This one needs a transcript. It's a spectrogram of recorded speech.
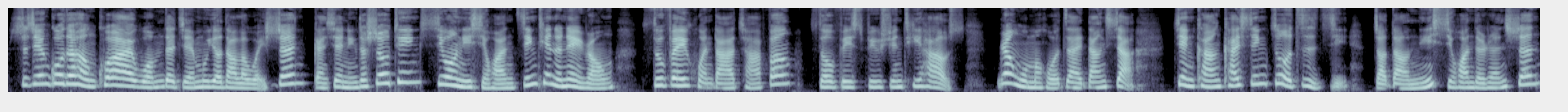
时间过得很快，我们的节目又到了尾声。感谢您的收听，希望你喜欢今天的内容。苏菲混搭茶坊 （Sophie's Fusion Tea House），让我们活在当下，健康开心做自己，找到你喜欢的人生。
